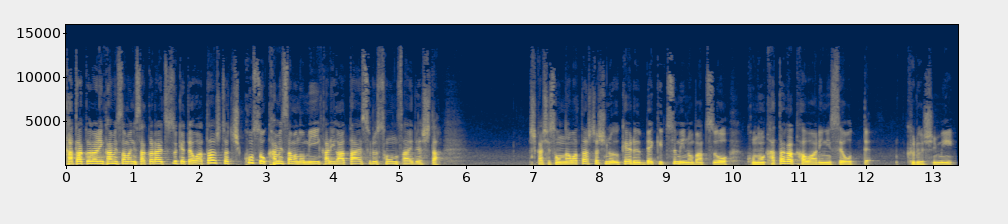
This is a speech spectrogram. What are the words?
かたくなに神様に逆らい続けて私たちこそ神様の御怒りが値する存在でした。しかしそんな私たちの受けるべき罪の罰をこの方が代わりに背負って苦しみ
